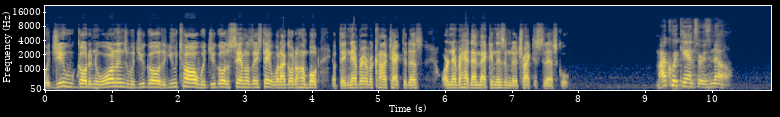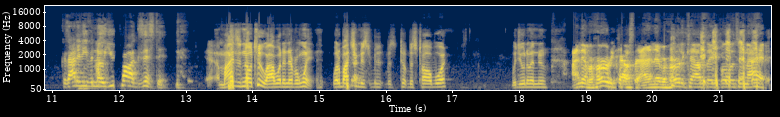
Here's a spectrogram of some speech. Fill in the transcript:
Would you go to New Orleans? Would you go to Utah? Would you go to San Jose State? Would I go to Humboldt if they never ever contacted us or never had that mechanism to attract us to that school? My quick answer is no, because I didn't even know Utah existed. Mine is no too. I would have never went. What about you, Mr. Mr. Mr. Tallboy? Would you have been new? I never heard of Cal State. I never heard of Cal State Fullerton. I had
